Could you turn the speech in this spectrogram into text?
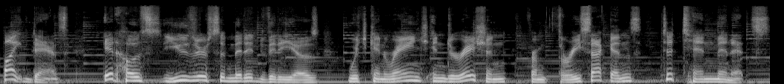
ByteDance. It hosts user submitted videos which can range in duration from 3 seconds to 10 minutes.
